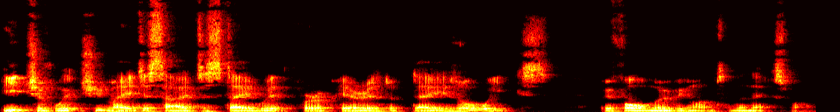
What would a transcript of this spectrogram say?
each of which you may decide to stay with for a period of days or weeks before moving on to the next one.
